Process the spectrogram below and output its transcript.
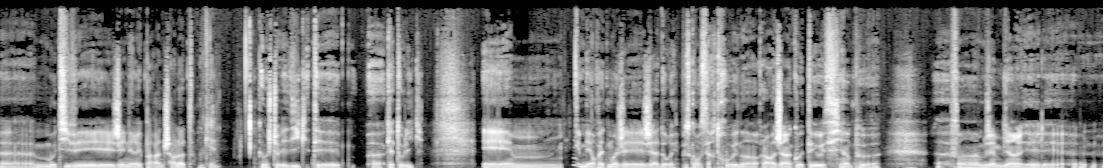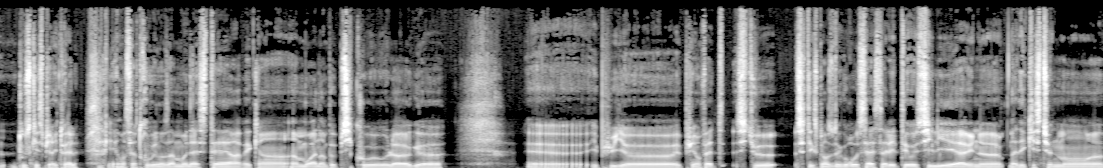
euh, motivé et généré par Anne Charlotte Ok. Comme je te l'ai dit qui était euh, catholique et hum, mais en fait moi j'ai adoré parce qu'on s'est retrouvé dans alors j'ai un côté aussi un peu euh, enfin j'aime bien les, les- tout ce qui est spirituel et on s'est retrouvé dans un monastère avec un, un moine un peu psychologue. euh, euh, et puis, euh, et puis en fait, si tu veux, cette expérience de grossesse, elle était aussi liée à une à des questionnements euh,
